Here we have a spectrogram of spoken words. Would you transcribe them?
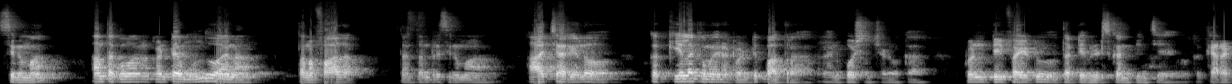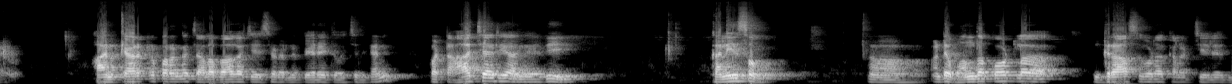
సినిమా. అంతకు కంటే ముందు ఆయన తన ఫాదర్ తన తండ్రి సినిమా ఆచార్యలో ఒక కీలకమైనటువంటి పాత్ర ఆయన పోషించాడు. ఒక twenty five to thirty minutes కనిపించే ఒక క్యారెక్టర్. ఆయన క్యారెక్టర్ పరంగా చాలా బాగా చేశాడనే పేరైతే వచ్చింది కానీ బట్ ఆచార్య అనేది కనీసం అంటే వంద కోట్ల గ్రాస్ కూడా కలెక్ట్ చేయలేదు.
